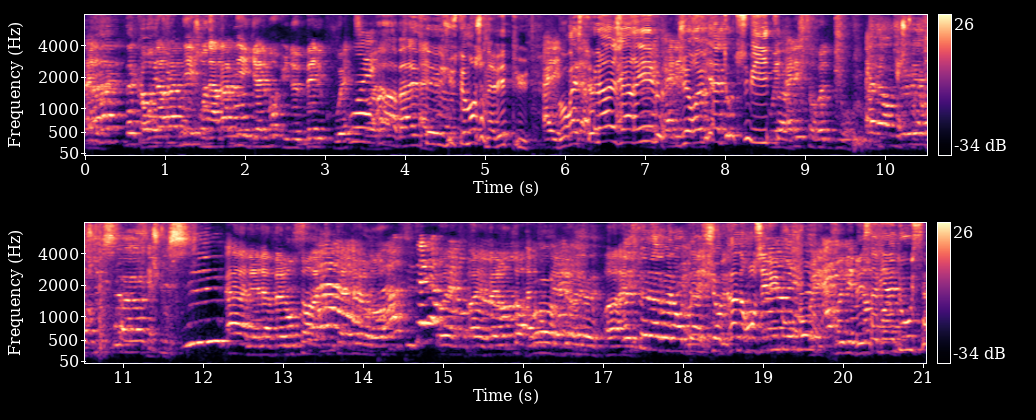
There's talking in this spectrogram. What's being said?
Allez. Ah, D'accord. On a ramené, on a ramené également une belle couette. Ouais. voilà. Ah bah c'est- Allez. justement j'en avais plus. Allez, bon reste voilà. là, j'arrive, Allez, je allez. reviens tout de suite. Oui, allez sur votre bureau. Allez, Alors je vais ranger ça Cache-toi. ici. Ah là là, Valentin, à tout à l'heure. hein. Ah, tout à l'heure, Ouais, Oh, ouais, ouais. Reste là Valentin, Ouais, je suis en train de ranger les bonbons. Mais ça vient d'où ça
